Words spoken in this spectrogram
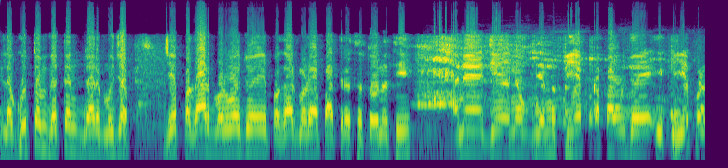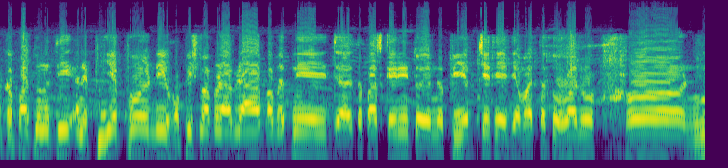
લઘુત્તમ વેતન દર મુજબ જે પગાર મળવો જોઈએ, એ પગાર મળવા પાત્ર થતો નથી. અને જે એનું, એમનું પીએફ કપાવવું જોઈએ, એ પીએફ પણ કપાતું નથી. અને પીએફની ઓફિસમાં પણ આપણે આ બાબતની તપાસ કરી તો એમનો પીએફ છે તે જમા થતો હોવાનું ન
